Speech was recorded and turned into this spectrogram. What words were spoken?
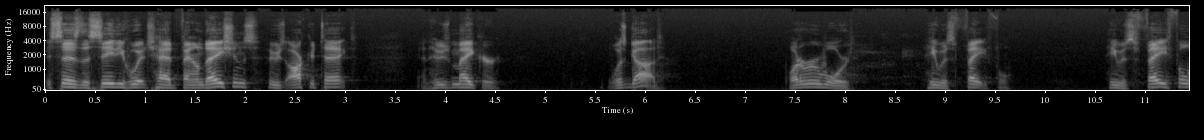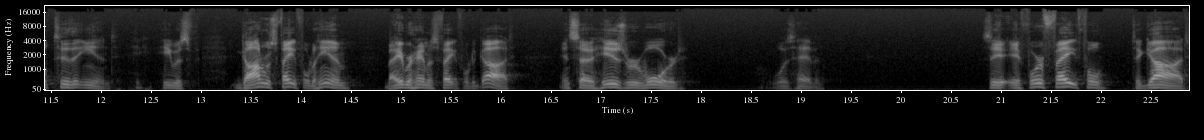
it says, The city which had foundations, whose architect and whose maker was God. What a reward. He was faithful. He was faithful to the end. He, he was, God was faithful to him, but Abraham was faithful to God. And so his reward was heaven. See, if we're faithful to God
